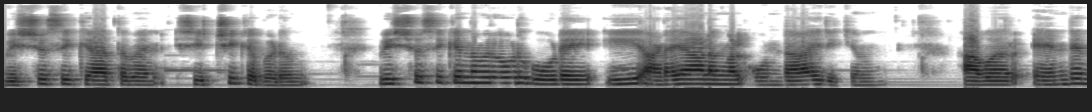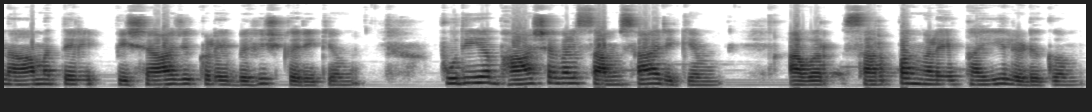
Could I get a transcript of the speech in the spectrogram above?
വിശ്വസിക്കാത്തവൻ ശിക്ഷിക്കപ്പെടും. വിശ്വസിക്കുന്നവരോടുകൂടെ ഈ അടയാളങ്ങൾ ഉണ്ടായിരിക്കും. അവർ എന്റെ നാമത്തിൽ പിശാചുക്കളെ ബഹിഷ്കരിക്കും. പുതിയ ഭാഷകൾ സംസാരിക്കും. അവർ സർപ്പങ്ങളെ കയ്യിലെടുക്കും.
